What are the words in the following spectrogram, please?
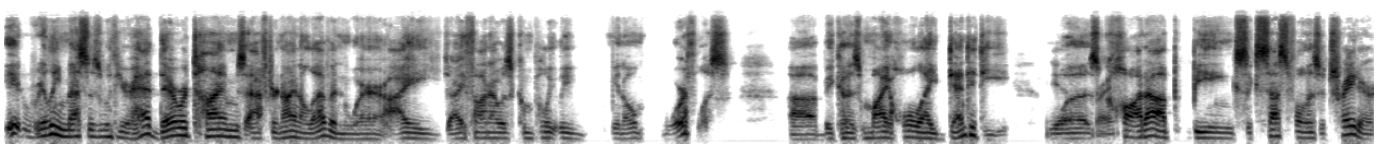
it really messes with your head there were times after 9-11 where i i thought i was completely you know worthless uh, because my whole identity Yeah, was right. caught up being successful as a trader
